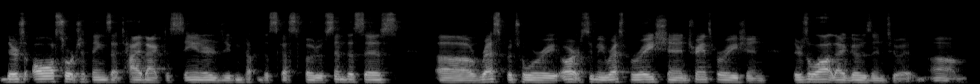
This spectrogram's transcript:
there's all sorts of things that tie back to standards. You can t- discuss photosynthesis, uh, respiratory, or excuse me, respiration, transpiration. There's a lot that goes into it um,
